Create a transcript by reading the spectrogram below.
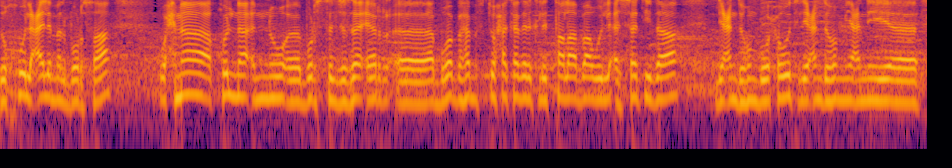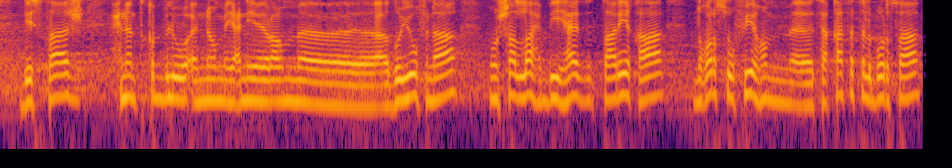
دخول عالم البورصة. وحنا قلنا أنه بورصة الجزائر آه، أبوابها مفتوحة كذلك للطلبة والاساتذه اللي عندهم بحوث اللي عندهم يعني آه، دي ستاج. إحنا نتقبلوا أنهم يعني راهم آه، ضيوفنا. وإن شاء الله بهذه الطريقة نغرسوا فيهم ثقافة البورصة.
